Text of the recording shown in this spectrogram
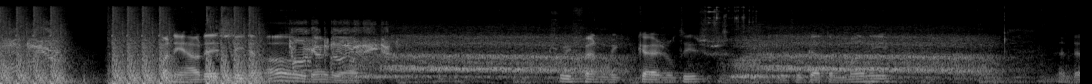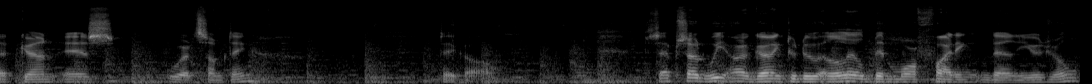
All clear. Funny how they see them. Oh, there they are. Three friendly casualties. We got the money. And that gun is worth something. Take all. This episode we are going to do a little bit more fighting than usual.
